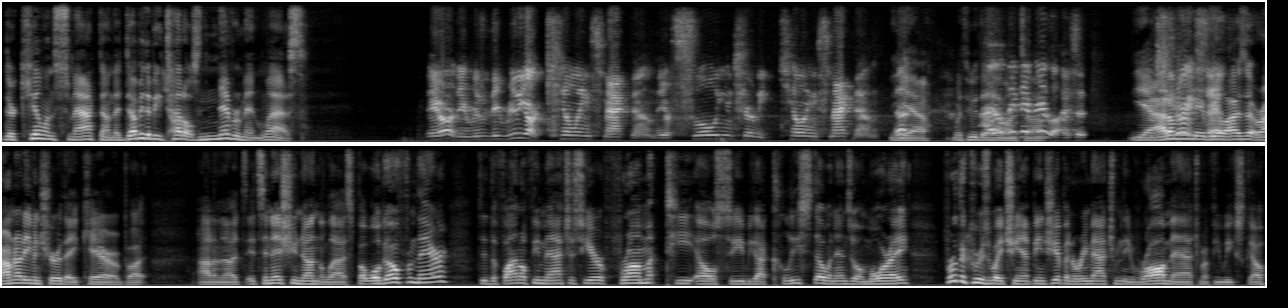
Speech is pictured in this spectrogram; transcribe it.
they're killing SmackDown. The WWE titles never meant less. They are. They really, they really are killing SmackDown. They are slowly and surely killing SmackDown. Yeah, with who they I have don't on think they realize it. Yeah, It's I don't think they sad. realize it, or I'm not even sure they care, but I don't know. It's, it's an issue nonetheless. But we'll go from there to the final few matches here from TLC. We got Kalisto and Enzo Amore for the Cruiserweight Championship and a rematch from the Raw match from a few weeks ago.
